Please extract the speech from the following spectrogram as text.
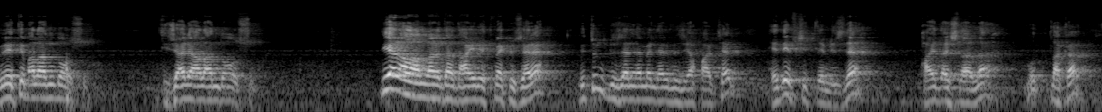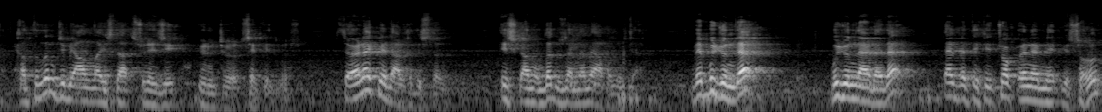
üretim alanında olsun, ticari alanda olsun, diğer alanları da dahil etmek üzere bütün düzenlemelerimizi yaparken hedef kitlemizle, paydaşlarla mutlaka katılımcı bir anlayışla süreci yürütüyor, sevk ediyoruz. İşte örnek verdi arkadaşlarım. İş kanununda düzenleme yapılırken. Ve bugün de, bugünlerde de elbette ki çok önemli bir sorun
